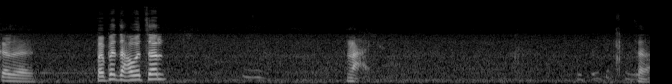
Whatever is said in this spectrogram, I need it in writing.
कसं पप्पे धावत चल. नाही. चला.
